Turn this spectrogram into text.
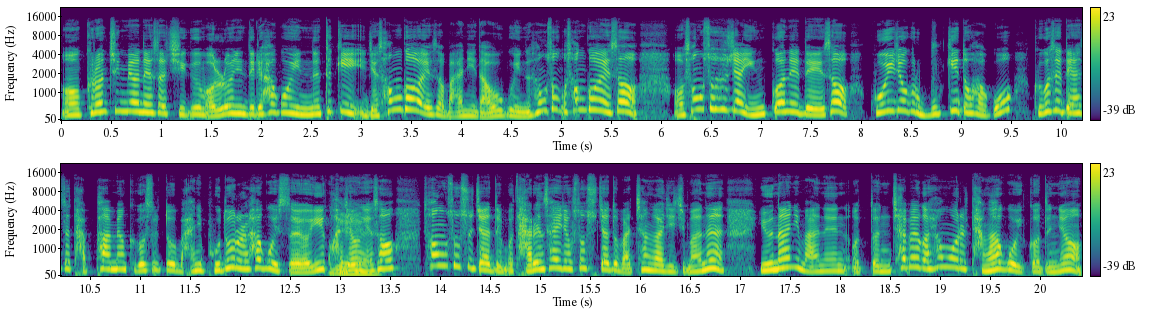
어, 그런 측면에서 지금 언론인들이 하고 있는 특히 이제 선거에서 많이 나오고 있는 성, 선거에서 어, 성소수자 인권에 대해서 고의적으로 묻기도 하고 그것에 대해서 답하면 그것을 또 많이 보도를 하고 있어요. 이 과정에서 성소수자들 뭐 다른 사회적 소수자도 마찬가지지만은 유난히 많은 어떤 차별과 혐오를 당하고 있거든요.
